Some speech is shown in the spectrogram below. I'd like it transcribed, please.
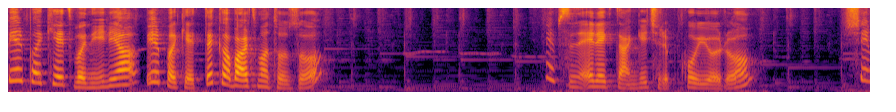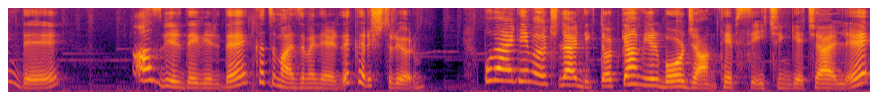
Bir paket vanilya, bir paket de kabartma tozu. Hepsini elekten geçirip koyuyorum. Şimdi az bir devirde katı malzemeleri de karıştırıyorum. Bu verdiğim ölçüler dikdörtgen bir borcam tepsi için geçerli.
